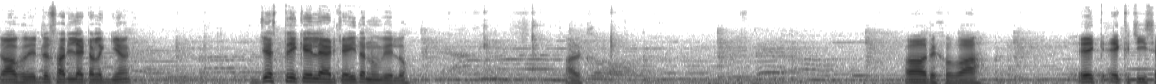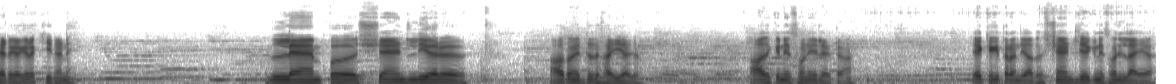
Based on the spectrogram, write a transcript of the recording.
ਦੇਖੋ ਇੱਧਰ ਸਾਰੀ ਲਾਈਟਾਂ ਲੱਗੀਆਂ। ਜਿਸ ਤਰੀਕੇ ਦੀ ਲਾਈਟ ਚਾਹੀਦੀ ਤੁਹਾਨੂੰ ਵੇਖ ਲਓ। ਆ ਦੇਖੋ। ਆ ਦੇਖੋ ਵਾਹ। ਇੱਕ ਇੱਕ ਚੀਜ਼ ਸੈੱਟ ਕਰਕੇ ਰੱਖੀ ਇਹਨਾਂ ਨੇ। Lamp chandelier. ਆਹ ਤੁਹਾਨੂੰ ਇੱਧਰ ਦਿਖਾਈ ਆ ਜਾ ਆਹ ਕਿੰਨੇ ਸੋਹਣੇ ਲਾਈਟਾਂ। ਇੱਕ ਇੱਕ ਤਰ੍ਹਾਂ ਦੀ ਆਹ ਸ਼ੈਂਡਲੀਅਰ ਕਿੰਨੇ ਸੋਹਣੇ ਲਾਏ ਆ।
